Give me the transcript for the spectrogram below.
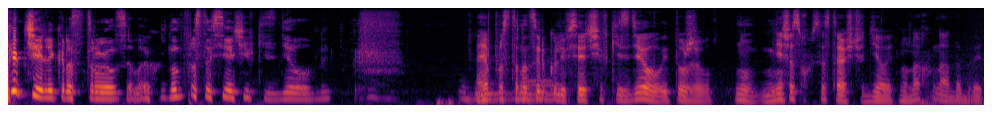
Как челик расстроился, нахуй. Ну, Он просто все ачивки сделал, блядь. А я просто на циркуле все ачивки сделал и тоже вот, ну, мне сейчас хуй составишь, что делать, ну нахуй надо, блядь.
